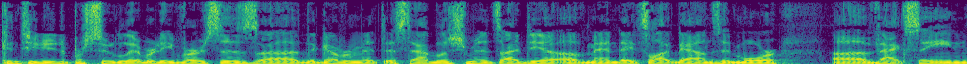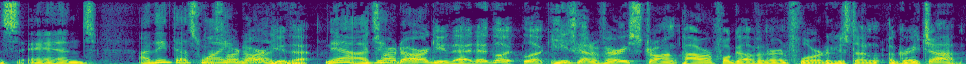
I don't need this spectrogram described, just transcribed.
continue to pursue liberty versus uh, the government establishment's idea of mandates, lockdowns, and more uh, vaccines. And I think that's why it's hard to argue that. Yeah, it's hard to argue that. Look, look, he's got a very strong, powerful governor in Florida who's done a great job.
